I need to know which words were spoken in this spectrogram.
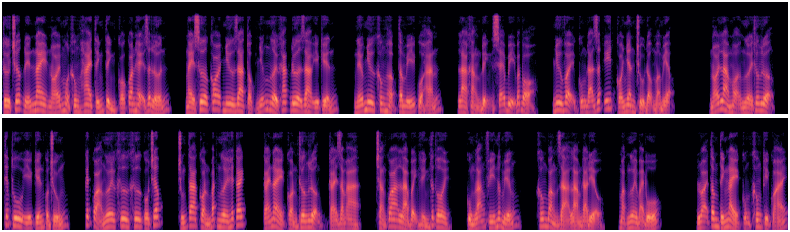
từ trước đến nay nói một không hai tính tình có quan hệ rất lớn, ngày xưa coi như gia tộc những người khác đưa ra ý kiến, nếu như không hợp tâm ý của hắn, là khẳng định sẽ bị bắt bỏ, như vậy cũng đã rất ít có nhân chủ động mở miệng. Nói là mọi người thương lượng, tiếp thu ý kiến của chúng, kết quả ngươi khư khư cố chấp, chúng ta còn bắt ngươi hết cách, cái này còn thương lượng, cái giam a à, chẳng qua là bệnh hình thức thôi, cùng lãng phí nước miếng, không bằng giả làm đà điểu, mặc ngươi bài bố. Loại tâm tính này cũng không kỳ quái,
